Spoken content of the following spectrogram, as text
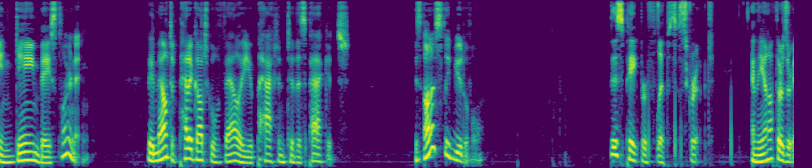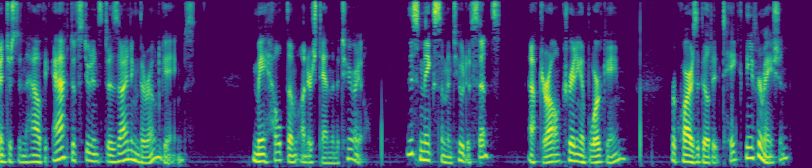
in game based learning. The amount of pedagogical value packed into this package is honestly beautiful. This paper flips script and the authors are interested in how the act of students designing their own games may help them understand the material. This makes some intuitive sense. After all, creating a board game requires the ability to take the information,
